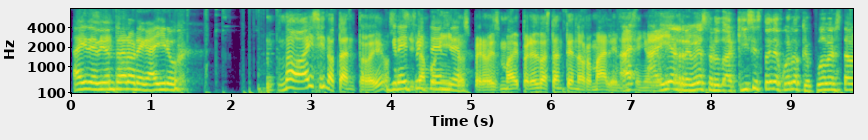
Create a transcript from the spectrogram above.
Ahí debió entrar Oregairo. No, ahí sí no tanto, ¿eh? O sea, sí están bonitos, pero es, pero es bastante normal el diseño. Ahí, al revés, pero aquí sí estoy de acuerdo que pudo haber estado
